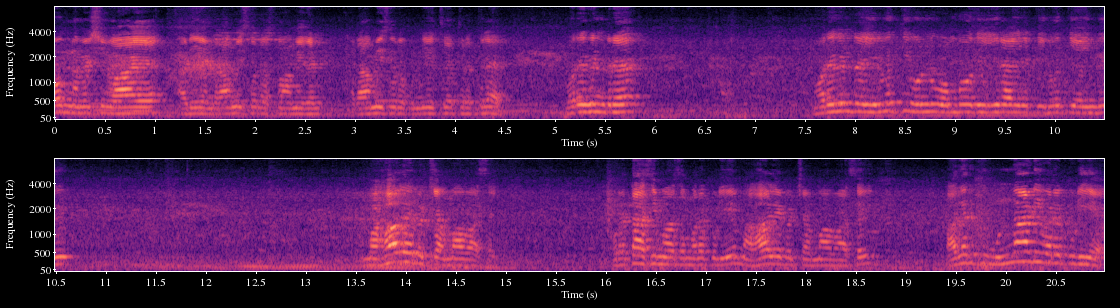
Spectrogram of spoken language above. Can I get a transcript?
ஓம் நம சிவாய அடியன் ராமேஸ்வர சுவாமிகள் ராமேஸ்வர புண்ணியக்ஷேத்திரத்தில் வருகின்ற வருகின்ற இருபத்தி ஒன்று ஒம்பது ஈராயிரத்தி இருபத்தி ஐந்து மகாலயபட்ச அமாவாசை. புரட்டாசி மாதம் வரக்கூடிய மகாலயபட்ச அமாவாசை. அதற்கு முன்னாடி வரக்கூடிய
